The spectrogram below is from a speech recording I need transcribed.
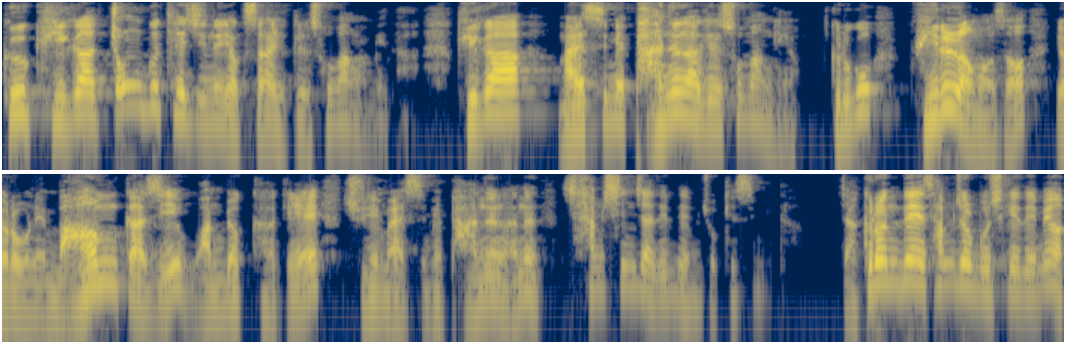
그 귀가 쫑긋해지는 역사가 있기를 소망합니다. 귀가 말씀에 반응하기를 소망해요. 그리고 귀를 넘어서 여러분의 마음까지 완벽하게 주님 말씀에 반응하는 참 신자들이 되면 좋겠습니다. 자, 그런데 3절 보시게 되면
